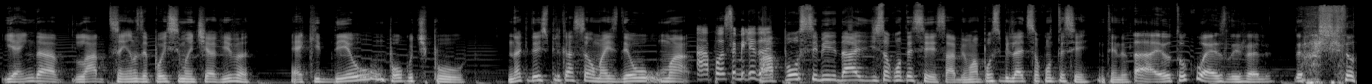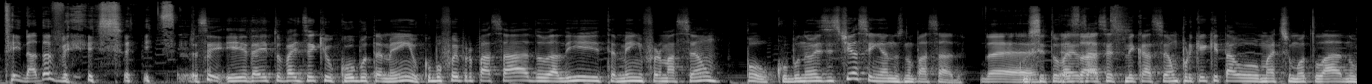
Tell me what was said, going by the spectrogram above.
e ainda lá 100 anos depois se mantinha viva, é que deu um pouco tipo não é que deu explicação, mas deu uma A possibilidade. a possibilidade disso acontecer, sabe? Uma possibilidade disso acontecer, entendeu? Ah, eu tô com o Wesley, velho. Eu acho que não tem nada a ver isso aí. Sim, e daí tu vai dizer que o cubo também, o cubo foi pro passado, ali também informação. Pô, o cubo não existia 100 anos no passado. É, Se tu vai usar exato. essa explicação, por que que tá o Matsumoto lá no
